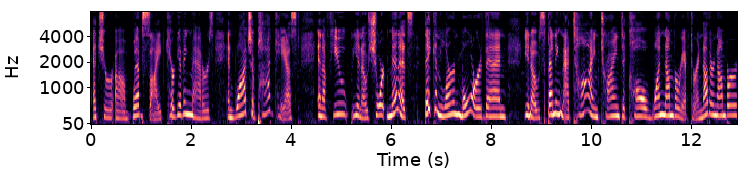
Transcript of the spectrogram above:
at your um, website, Caregiving Matters, and watch a podcast in a few, you know, short minutes, they can learn more more than, you know, spending that time trying to call one number after another number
